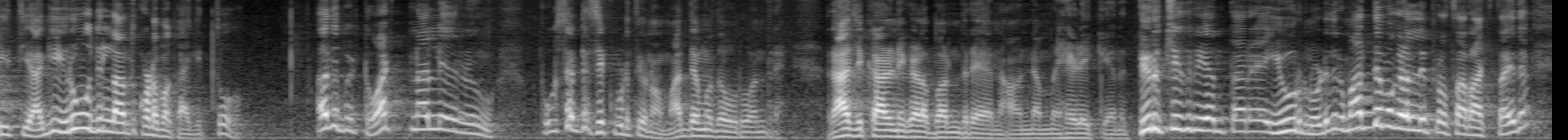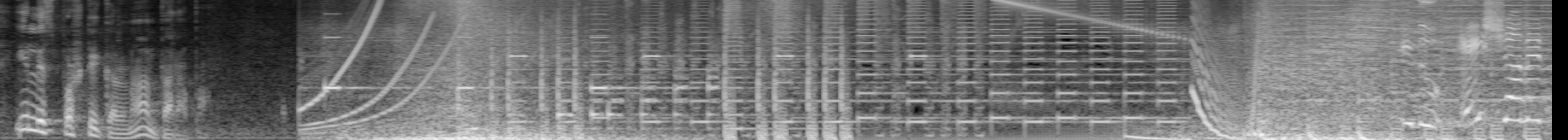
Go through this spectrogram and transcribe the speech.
ರೀತಿಯಾಗಿ ಇರುವುದಿಲ್ಲ ಅಂತ ಕೊಡಬೇಕಾಗಿತ್ತು. ಅದು ಬಿಟ್ಟು ಒಟ್ಟಿನಲ್ಲಿ ಪುಗ್ಸಟ್ಟೆ ಸಿಕ್ಬಿಡ್ತೀವಿ ನಾವು ಮಾಧ್ಯಮದವರು ಅಂದರೆ. ರಾಜಕಾರಣಿಗಳು ಬಂದರೆ ನಾವು ನಮ್ಮ ಹೇಳಿಕೆಯನ್ನು ತಿರುಚಿದ್ರಿ ಅಂತಾರೆ. ಇವ್ರು ನೋಡಿದರೆ ಮಾಧ್ಯಮಗಳಲ್ಲಿ ಪ್ರಸಾರ ಆಗ್ತಾ ಇದೆ. ಇಲ್ಲಿ ಸ್ಪಷ್ಟೀಕರಣ ಅಂತಾರಪ್ಪ. ಇದು ಏಷ್ಯಾನೆಟ್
